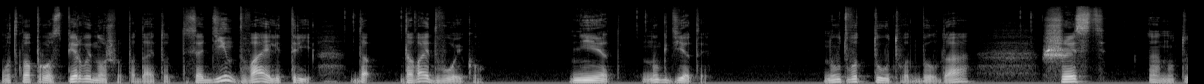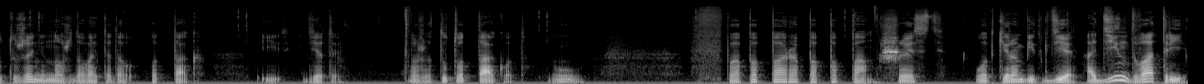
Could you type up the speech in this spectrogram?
вот вопрос, первый нож выпадает, вот один, два или три, да, давай двойку, нет, ну где ты? Ну вот тут вот был, да? 6. А, ну тут уже не нож, давай тогда вот так. И где ты? Тоже тут вот так вот. Ну. па па пара па па пам 6. Вот керамбит. Где? 1, 2, 3.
